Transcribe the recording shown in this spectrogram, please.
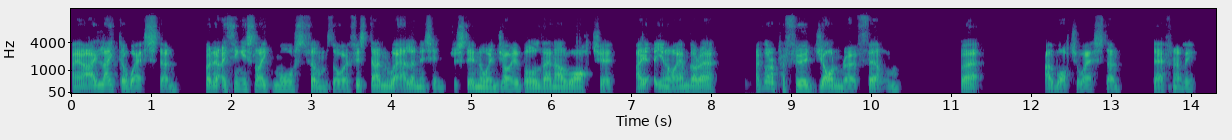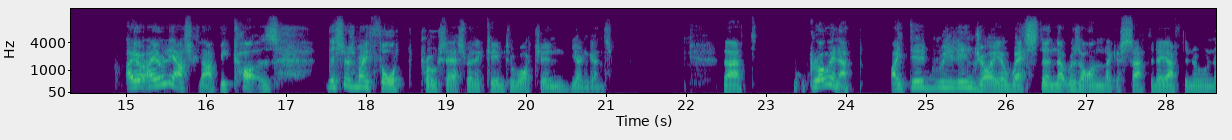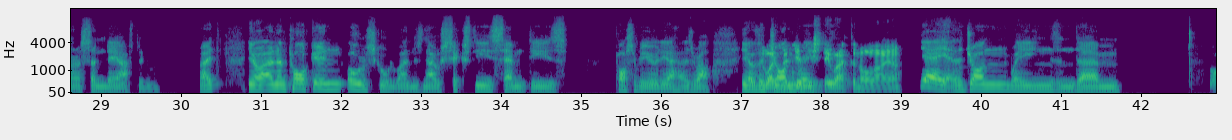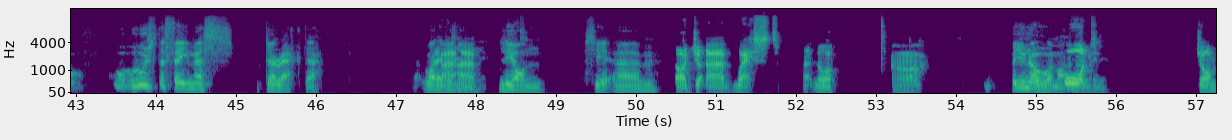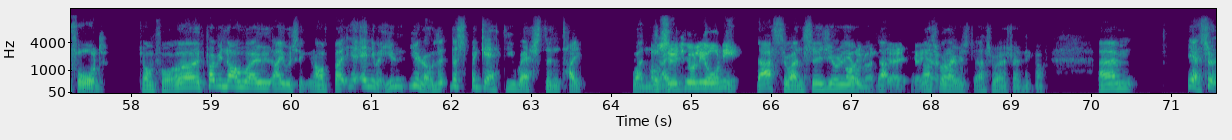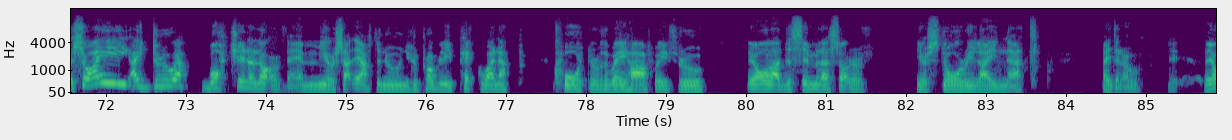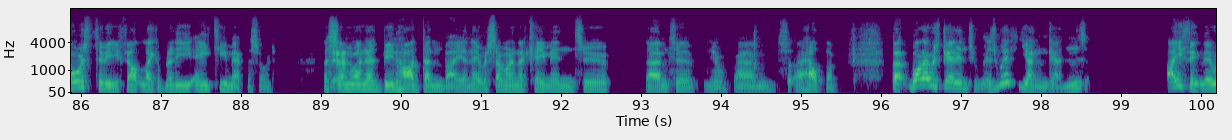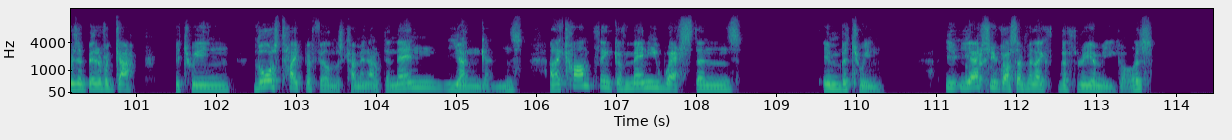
I, I like a western, but I think it's like most films though. If it's done well and it's interesting or enjoyable, then I'll watch it. I, you know, I am got a, I've got a preferred genre of film, but I'll watch a western definitely. I I only ask that because this was my thought process when it came to watching Young Guns. That growing up, I did really enjoy a western that was on like a Saturday afternoon or a Sunday afternoon, right? You know, and I'm talking old school ones now, 60s, 70s, possibly earlier as well. You know, the, the John Jimmy Wayne. Stewart and all that, yeah. Yeah, yeah, the John Waynes and um, who's the famous director? Whatever his Uh, name. Leon. See, um, Oh, uh, West. Uh, no, oh, but you know who I'm on. Ford. John Ford. John Ford. Well, it's probably not who I, I was thinking of, but anyway, you you know the, the spaghetti western type ones, Oh, right? Sergio Leone. That's the one, Sergio Leone. right. That- Yeah, yeah, that's yeah. what I was. That's what I was trying to think of. Um, yeah. So so I I grew up watching a lot of them. You know, Saturday afternoon, you could probably pick one up quarter of the way, halfway through. They all had the similar sort of you know storyline that I don't know. They always to me felt like a bloody A team episode. That Yeah. someone had been hard done by, and there was someone that came in to um to you know um s- uh, help them. But what I was getting to is with Young Guns, I think there was a bit of a gap between those type of films coming out and then Young Guns, and I can't think of many westerns in between. Yes, Okay. you've got something like The Three Amigos,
